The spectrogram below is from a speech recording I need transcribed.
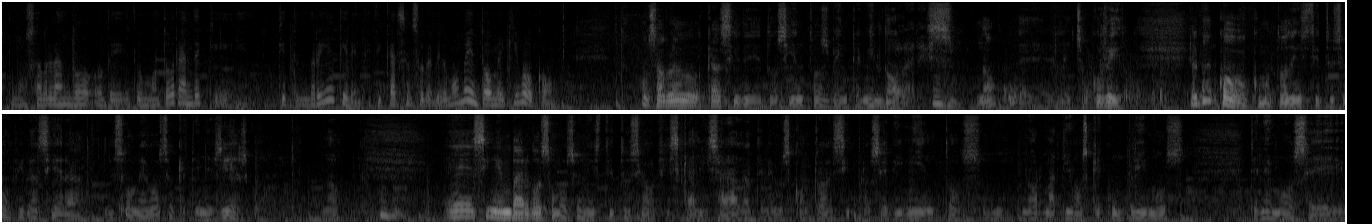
Estamos hablando de, un monto grande que, tendría que identificarse en su debido momento, ¿o me equivoco? Estamos hablando casi de 220 mil dólares, ¿no?, del hecho ocurrido. El banco, como toda institución financiera, es un negocio que tiene riesgo, ¿no? Eh, sin embargo, somos una institución fiscalizada, tenemos controles y procedimientos normativos que cumplimos, tenemos eh,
